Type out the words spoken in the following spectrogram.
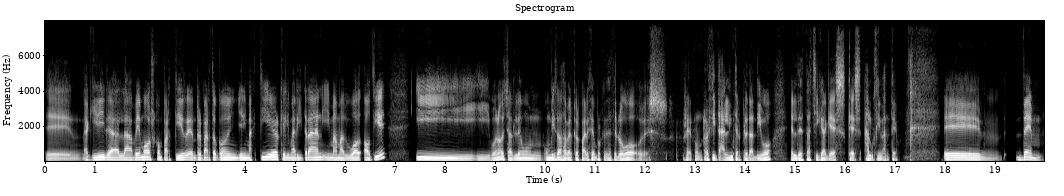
Eh, aquí la, vemos compartir en reparto con Jenny McTeer, Kelly Marie Tran y Mamadou Autier. Y, bueno, echadle un, un, vistazo a ver qué os parece, porque desde luego es un recital interpretativo el de esta chica que es, que es alucinante. Eh, Them,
